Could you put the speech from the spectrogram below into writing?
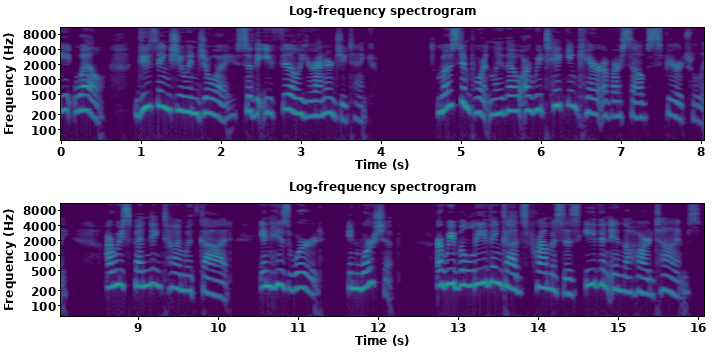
eat well, do things you enjoy so that you fill your energy tank. Most importantly, though, are we taking care of ourselves spiritually? Are we spending time with God, in His Word, in worship? Are we believing God's promises even in the hard times?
